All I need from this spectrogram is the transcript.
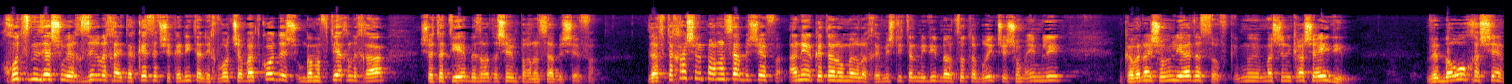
חוץ מזה שהוא יחזיר לך את הכסף שקנית לכבוד שבת קודש, הוא גם מבטיח לך שאתה תהיה בעזרת השם עם פרנסה בשפע. זה הבטחה של פרנסה בשפע. אני הקטן אומר לכם, יש לי תלמידים בארצות הברית ששומעים לי, הכוונה היא שומעים לי עד הסוף, מה שנקרא שהידים. וברוך השם,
